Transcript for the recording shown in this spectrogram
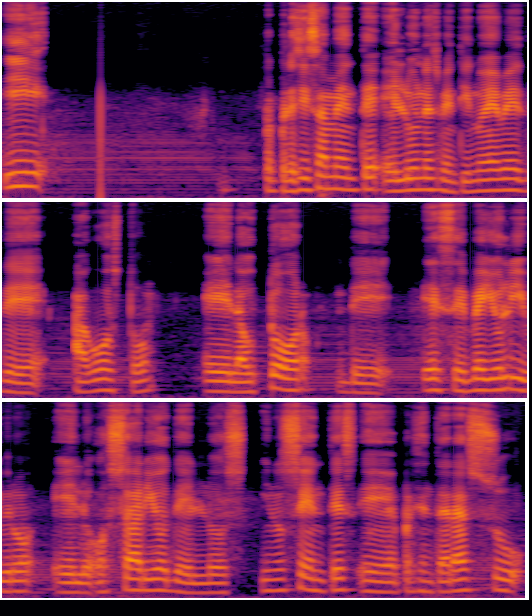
y precisamente el lunes 29 de agosto, el autor de ese bello libro, El Osario de los Inocentes, eh, presentará su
